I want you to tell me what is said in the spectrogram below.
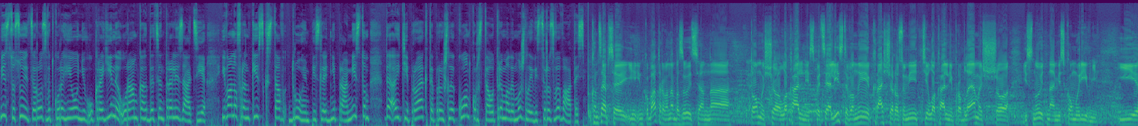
Він стосується розвитку регіонів України у рамках децентралізації. Івано-Франківськ став другим після Дніпра містом, де it проекти пройшли конкурс та отримали можливість розвиватись. Концепція і- інкубатора вона базується на тому, що локальні спеціалісти вони краще розуміють ті локальні проблеми, що існують на міському рівні. І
